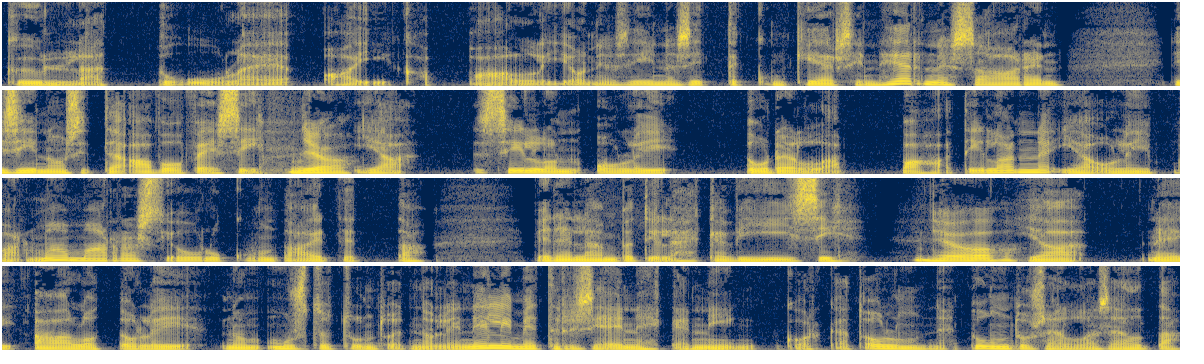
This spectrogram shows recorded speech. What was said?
kyllä tuulee aika paljon. Ja siinä sitten kun kiersin Hernesaaren, niin siinä on sitten avovesi. Joo. Ja silloin oli todella paha tilanne ja oli varmaan marras-joulukuun taitetta. Veden lämpötila ehkä viisi Joo. ja ne aallot oli, no musta tuntui, että ne oli nelimetrisiä, ei ne ehkä niin korkeat ollut, mutta ne tuntui sellaiselta.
